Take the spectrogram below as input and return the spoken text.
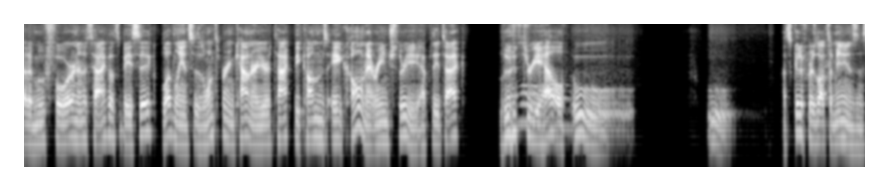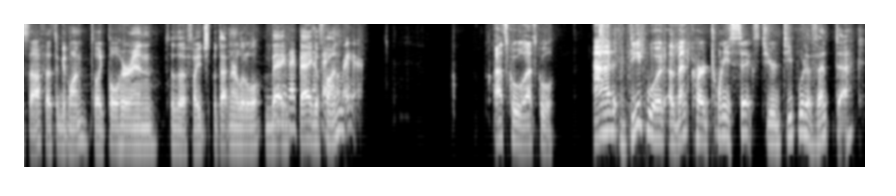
Got to move forward and an attack. That's basic. Blood lances. Once per encounter, your attack becomes a cone at range three. After the attack, lose three health. Ooh. Ooh. That's good if there's lots of minions and stuff. That's a good one to like pull her in to the fight. Just put that in her little Where did I bag bag of fun. Right here. That's cool. That's cool. Add Deepwood event card 26 to your Deepwood event deck.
